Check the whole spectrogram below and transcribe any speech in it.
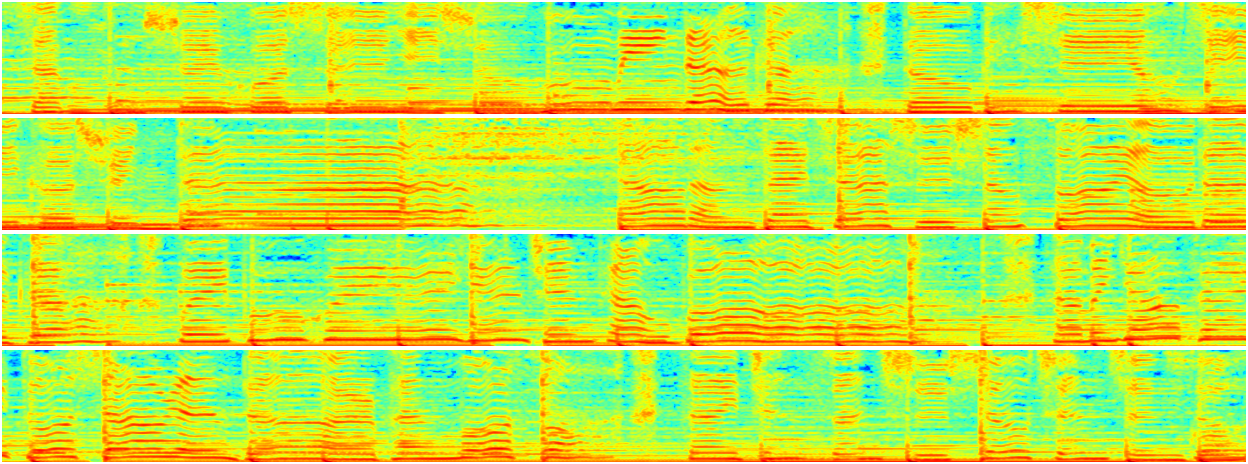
霞光如水，或是一首无名的歌，都必是有迹可循的。飘荡在这世上所有的歌，会不会也厌倦漂泊？他们要在多少人的耳畔摸索，才真算是修成正果？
